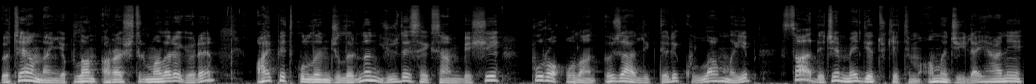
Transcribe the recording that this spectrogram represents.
Öte yandan yapılan araştırmalara göre iPad kullanıcılarının %85'i Pro olan özellikleri kullanmayıp sadece medya tüketimi amacıyla yani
